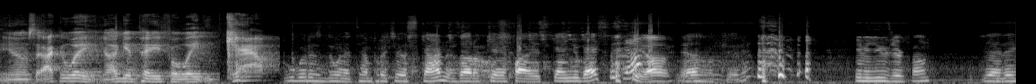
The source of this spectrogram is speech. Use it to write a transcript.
you know what I'm saying? I can wait. I get paid for waiting. Cap! Uber is doing a temperature scan. Is that okay if I scan you guys? yeah. yeah, okay. You gonna use your phone? Yeah, they,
